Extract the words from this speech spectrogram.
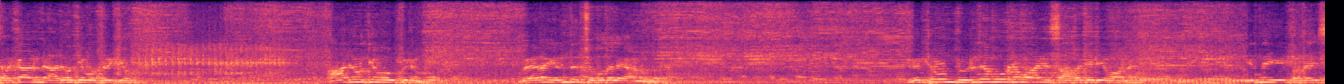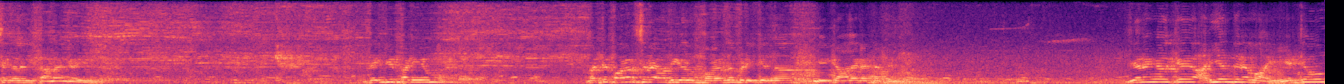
സർക്കാരിന്റെ ആരോഗ്യമന്ത്രിക്കും ആരോഗ്യ വകുപ്പിനും വേറെ എന്ത് ചുമതലയാണുള്ളത്? ഏറ്റവും ദുരിതപൂർണമായ സാഹചര്യമാണ് ഇന്ന് ഈ പ്രദേശങ്ങളിൽ കാണാൻ കഴിയുന്നത്. ഡെങ്കിപ്പനിയും മറ്റ് പകർച്ചവ്യാധികളും പകർന്നു പിടിക്കുന്ന ഈ കാലഘട്ടത്തിൽ ജനങ്ങൾക്ക് അടിയന്തിരമായി ഏറ്റവും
